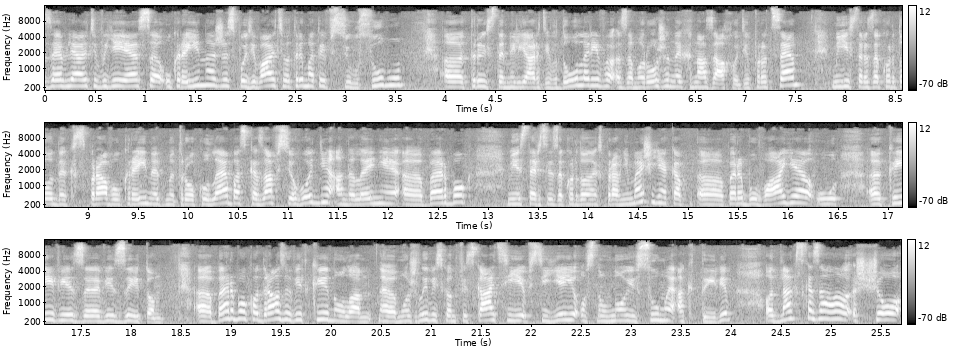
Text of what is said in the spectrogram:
Заявляють в ЄС. Україна ж сподівається отримати всю суму е, 300 мільярдів доларів заморожених на заході. Про це міністр закордонних справ України Дмитро Кулеба сказав сьогодні Анелені е, Бербок, міністерстві закордонних справ Німеччини, яка е, перебуває у е, Києві з візитом. Е, Бербок одразу відкинула можливість конфіскації всієї основної суми активів. Однак сказала, що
